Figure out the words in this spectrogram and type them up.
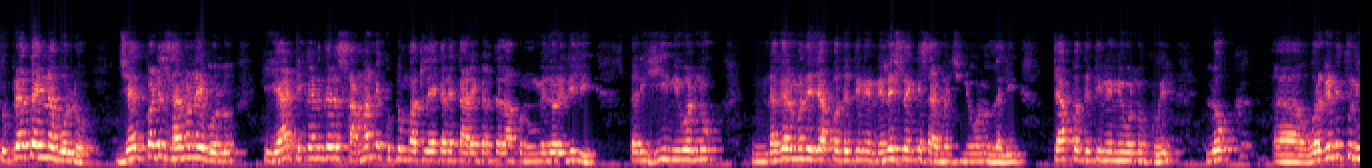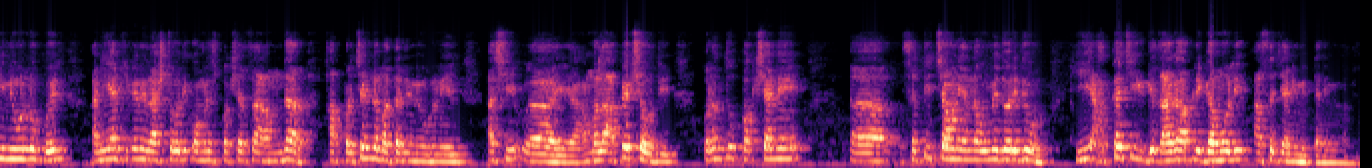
सुप्रियाताईंना बोललो जयंत पाटील साहेबांनाही बोललो की या ठिकाणी जर सामान्य कुटुंबातल्या एखाद्या कार्यकर्त्याला आपण उमेदवारी दिली तर ही निवडणूक नगरमध्ये ज्या पद्धतीने निलेश लंके साहेबांची निवडणूक झाली त्या पद्धतीने निवडणूक होईल. लोक वर्गणीतून ही निवडणूक होईल आणि या ठिकाणी राष्ट्रवादी काँग्रेस पक्षाचा आमदार हा प्रचंड मताने निवडून येईल अशी आम्हाला अपेक्षा होती. परंतु पक्षाने सतीश चव्हाण यांना उमेदवारी देऊन ही हक्काची जागा आपली गमावली असंच या निमित्ताने मी म्हणेन.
